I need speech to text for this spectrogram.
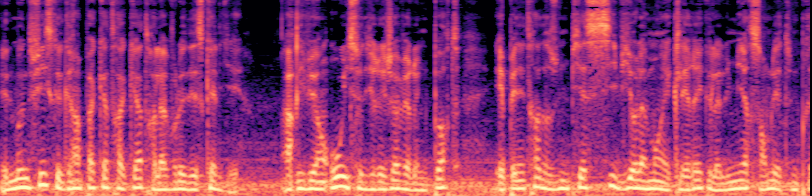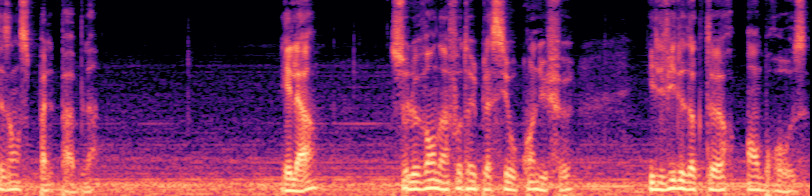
Edmund Fisk grimpa quatre à quatre la volée d'escalier. Arrivé en haut, il se dirigea vers une porte et pénétra dans une pièce si violemment éclairée que la lumière semblait être une présence palpable. Et là, se levant d'un fauteuil placé au coin du feu, il vit le docteur Ambrose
